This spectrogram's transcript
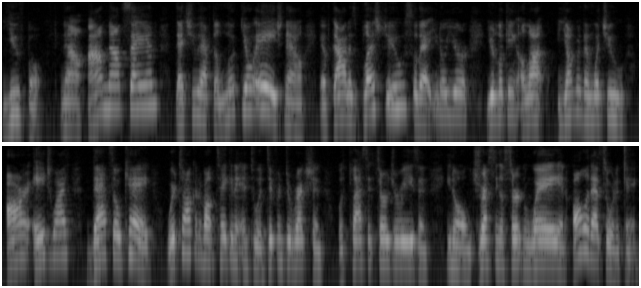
youthful. Now, I'm not saying that you have to look your age now. If God has blessed you so that you know you're you're looking a lot younger than what you are age-wise, that's okay. We're talking about taking it into a different direction with plastic surgeries and, you know, dressing a certain way and all of that sort of thing.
